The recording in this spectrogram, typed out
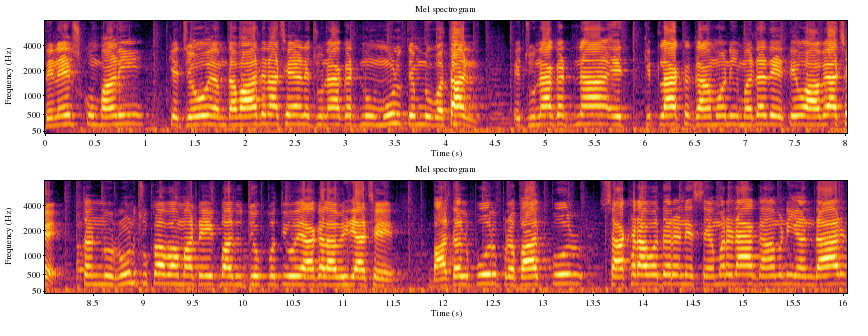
દિનેશ કુંભાણી, કે જેઓ અમદાવાદના છે અને જુનાગઢનું મૂળ તેમનું વતન, એ જુનાગઢના એ કેટલાક ગામોની મદદે તેઓ આવ્યા છે. વતનનું ઋણ ચૂકવવા માટે એક બાદ ઉદ્યોગપતિઓ આગળ આવી રહ્યા છે. બાદલપુર, પ્રભાતપુર, સાખરાવદર અને સેમરડા ગામની અંદર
